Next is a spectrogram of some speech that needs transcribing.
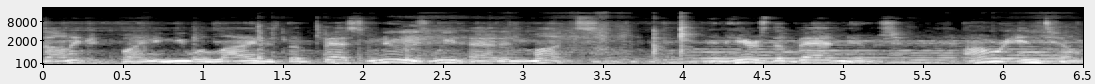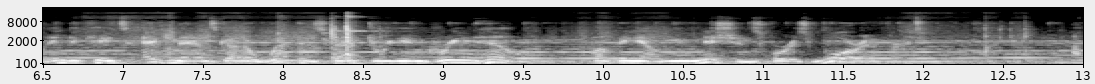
Sonic, finding you alive is the best news we've had in months. And here's the bad news. Our intel indicates Eggman's got a weapons factory in Green Hill, pumping out munitions for his war effort. A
